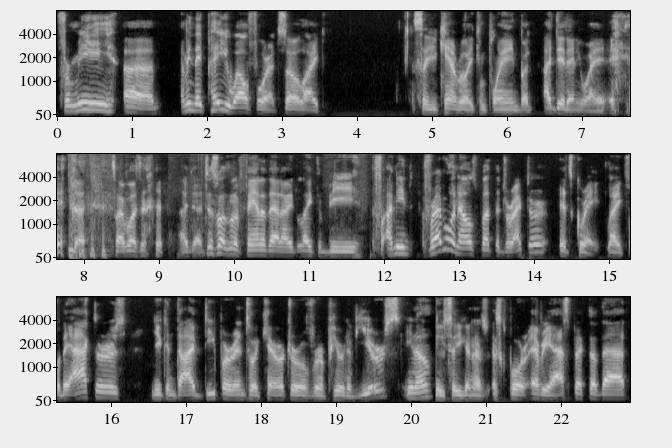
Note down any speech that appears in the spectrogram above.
for me. Uh, I mean, they pay you well for it, so like, so you can't really complain. But I did anyway, and, uh, so I wasn't. I just wasn't a fan of that. I'd like to be. I mean, for everyone else but the director, it's great. Like for the actors you can dive deeper into a character over a period of years, you know? So you're going to explore every aspect of that.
